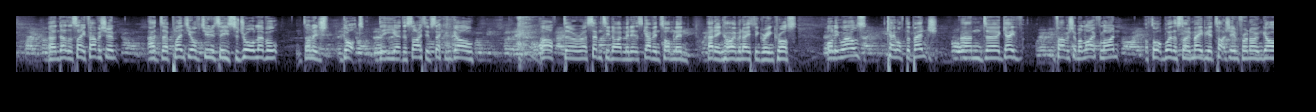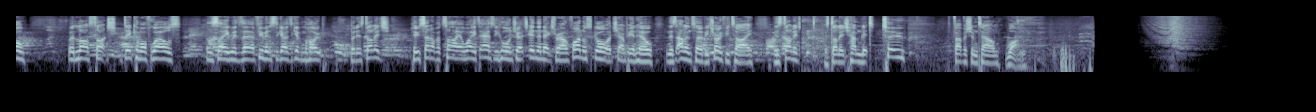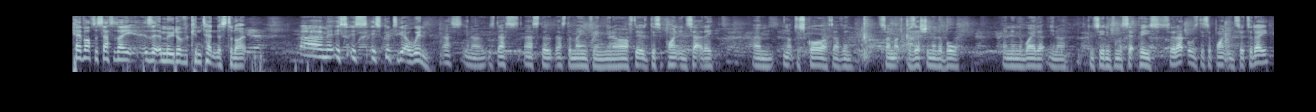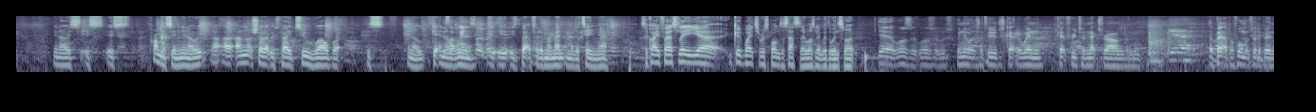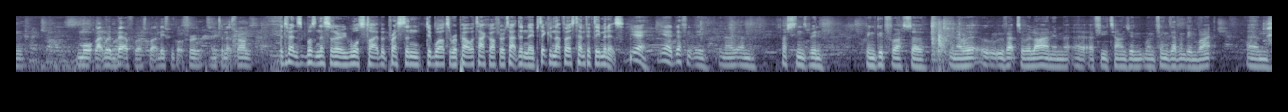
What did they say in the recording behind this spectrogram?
And as I say, Faversham had uh, plenty of opportunities to draw level. Dulwich got the uh, decisive second goal after uh, 79 minutes. Gavin Tomlin heading home a Nathan Green cross. Ollie Wells came off the bench and uh, gave Faversham a lifeline. I thought Weatherstone maybe a touch in for an own goal, but last touch did come off Wells. As I say, with uh, a few minutes to go to give them hope. But it's Dulwich who set up a tie away to AFC Hornchurch in the next round. Final score at Champion Hill in this Alan Turvey Trophy tie is Dulwich, is Dulwich Hamlet 2, Faversham Town 1. Kev, after Saturday, is it a mood of contentness tonight? Um, it's, it's, it's good to get a win. That's you know that's that's the that's the main thing. You know after it was disappointing Saturday, um, not to score after having so much possession of the ball, and in the way that you know conceding from a set piece. So that was disappointing. So today, you know it's it's, it's promising. You know I, I'm not sure that we played too well, but it's you know, getting a win is better for the momentum of the team. Yeah. So, Clay, firstly, uh, good way to respond to Saturday, wasn't it, with the win tonight? Yeah, it was. It was. It was. We knew what to do. Just get the win, get through to the next round, and a better performance would have been more like would have been better for us. But at least we got through into the next round. The defence wasn't necessarily watertight, but Preston did well to repel attack after attack, didn't they? Particularly in that first 10-15 minutes. Yeah, yeah, definitely. You know, um, Preston's been been good for us. So you know we've had to rely on him a, a few times when, when things haven't been right. Um,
